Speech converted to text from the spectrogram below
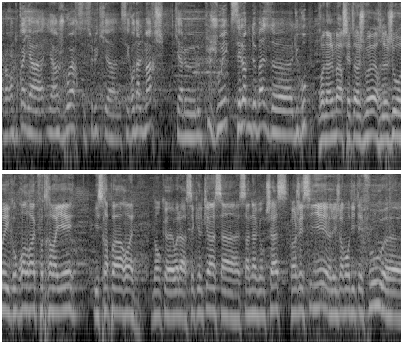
Alors en tout cas, il y a, il y a un joueur, c'est celui qui a, c'est Ronald March, qui a le, le plus joué. C'est l'homme de base de- du groupe. Ronald March est un joueur, le jour où il comprendra qu'il faut travailler, il sera pas à Rouen. Donc euh, voilà, c'est quelqu'un, c'est un, avion de chasse. Quand j'ai signé, euh, les gens m'ont dit t'es fou. euh,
